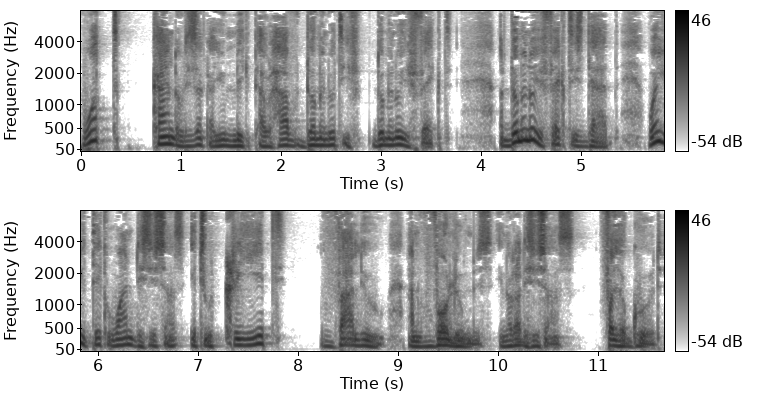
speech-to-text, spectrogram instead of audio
What kind of decision can you make that will have domino, domino effect? A domino effect is that when you take one decision, it will create value and volumes in other decisions for your good.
